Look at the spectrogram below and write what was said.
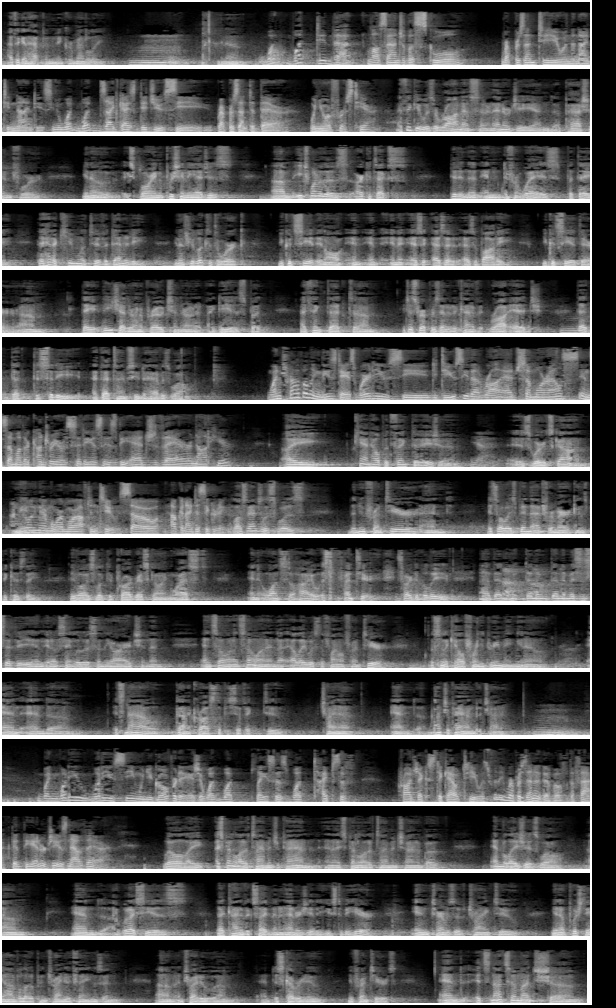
I think it happened incrementally. Mm. You know, what what did that Los Angeles school represent to you in the 1990s? You know, what what zeitgeist did you see represented there when you were first here? I think it was a rawness and an energy and a passion for, you know, exploring and pushing the edges. Um, each one of those architects did it in, in different ways, but they they had a cumulative identity. You know, if you looked at the work, you could see it in all in, in, in as a, as a as a body. You could see it there. Um, they, they, each had their own approach and their own ideas, but I think that um, it just represented a kind of raw edge that that the city at that time seemed to have as well. When traveling these days, where do you see do you see that raw edge somewhere else in some other country or city? Is is the edge there, not here? I can't help but think that Asia yeah. is where it's gone. I'm I mean, going there more and more often too. So how can I disagree? Los Angeles was the new frontier, and it's always been that for Americans because they they've always looked at progress going west, and at once Ohio was the frontier. It's hard to believe. Uh, then, then, then the Mississippi and you know St. Louis and the Arch, and then and so on and so on. And L.A. was the final frontier. Listen to California dreaming, you know, and and um, it's now gone across the Pacific to China and uh, not Japan, but China. Mm. When what are you what are you seeing when you go over to Asia? What what places, what types of projects stick out to you as really representative of the fact that the energy is now there? Well, I, I spent a lot of time in Japan and I spent a lot of time in China both, and Malaysia as well. Um, and uh, what I see is that kind of excitement and energy that used to be here in terms of trying to you know, push the envelope and try new things and um, and try to um, discover new new frontiers. And it's not so much um,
